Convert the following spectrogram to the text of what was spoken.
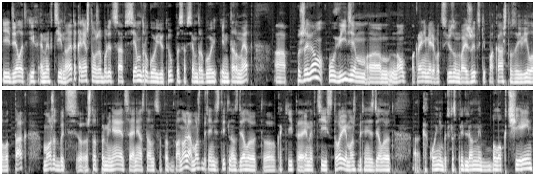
и делать их NFT. Но это, конечно, уже будет совсем другой YouTube и совсем другой интернет, а, поживем, увидим, эм, но, по крайней мере, вот Сьюзан Вайжицкий пока что заявила вот так. Может быть, э, что-то поменяется, и они останутся в Web 2.0, а может быть, они действительно сделают э, какие-то NFT-истории, может быть, они сделают э, какой-нибудь распределенный блокчейн,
